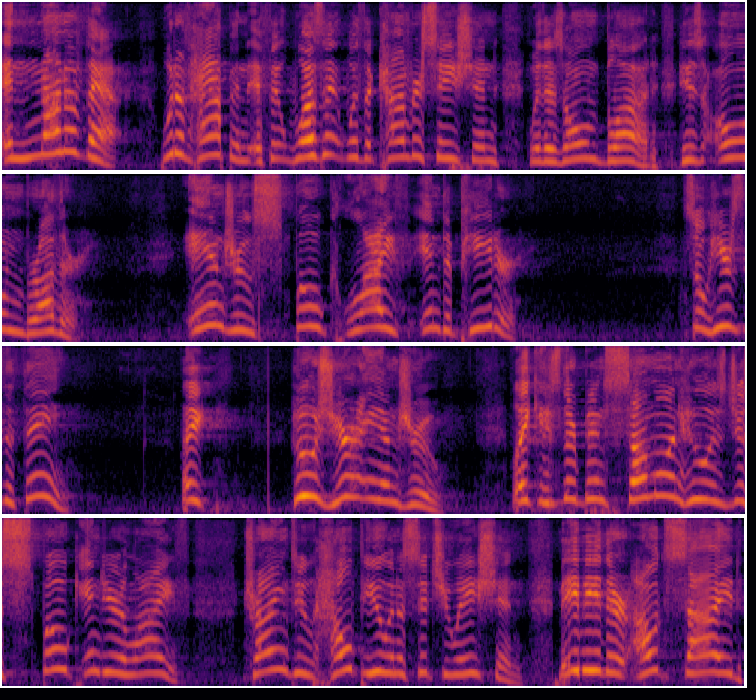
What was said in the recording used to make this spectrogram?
And none of that would have happened if it wasn't with a conversation with his own blood, his own brother. Andrew spoke life into Peter. So here's the thing like, who's your Andrew? Like, has there been someone who has just spoke into your life? trying to help you in a situation. Maybe they're outside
